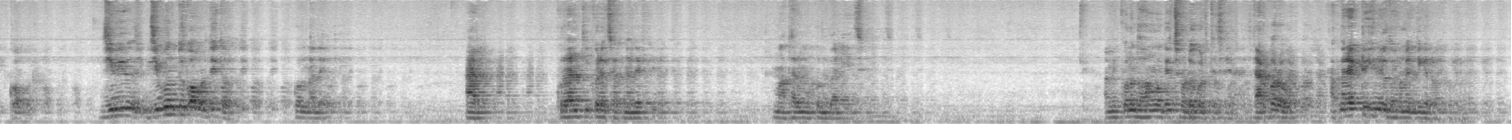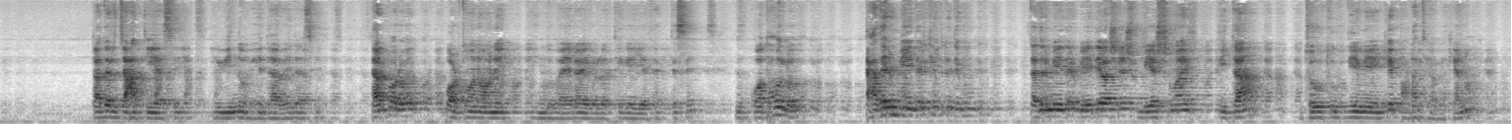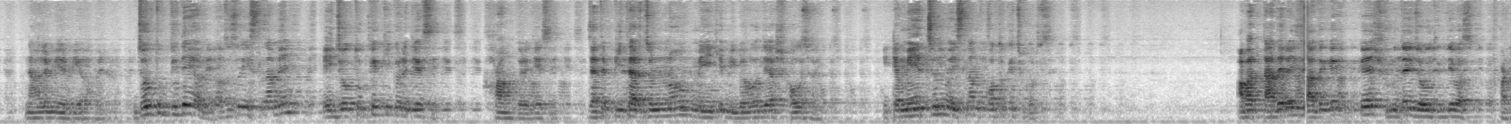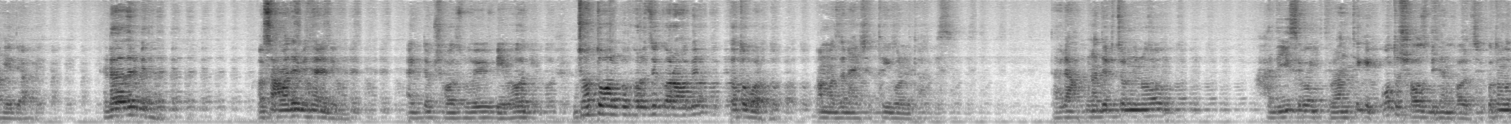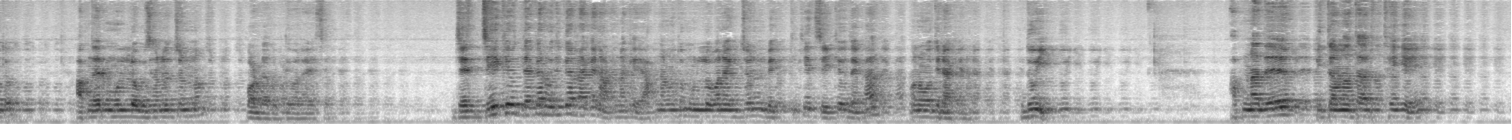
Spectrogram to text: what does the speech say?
কবর। জীবি- জীবন্ত কবর দিত কন্যাদেরকে। আর কোরআন কি করেছে আপনাদেরকে? মাথার মুকুট বানিয়েছে। আমি কোনো ধর্মকে ছোট করতে চাই না। তারপরেও আপনারা একটু হিন্দু ধর্মের দিকে লক্ষ্য তাদের জাতি আছে, বিভিন্ন ভেদাভেদ আছে। তারপরেও বর্তমানে অনেক হিন্দু ভাইয়েরা এগুলোর থেকে ইয়ে থাকতেছে। কথা হলো, তাদের মেয়েদের ক্ষেত্রে দেখুন, তাদের মেয়েদের বিয়ে দেওয়া শেষ, বিয়ের সময় পিতা যৌতুক দিয়ে মেয়েকে পাঠাতে হবে। কেন? না হলে মেয়ের বিয়ে হবে না। যৌতুক দিতেই হবে, অথচ ইসলামে এই যৌতুককে কি করে দিয়েছে? হারাম করে দিয়েছে। যাতে পিতার জন্য মেয়েকে বিবাহ দেওয়া সহজ হয়। এটা মেয়ের জন্য ইসলাম কত কিছু করছে? আবার তাদের তাদেরকে শুরুতেই যৌতুক দিয়ে পাঠিয়ে দেওয়া হয়। এটা তাদের বিধান। অবশ্য আমাদের বিধানে দেখুন, একদম সহজভাবে বিবাহ যত অল্প খরচে করা হবে, তত বড়। আমাজন আয়েশার থেকে বর্ণিত হাদিস। তাহলে আপনাদের জন্য হাদিস এবং কোরআন থেকে কত সহজ বিধান পাওয়া যাচ্ছে? প্রথমত, আপনাদের মূল্য বোঝানোর জন্য পর্দা করতে বলা হয়েছে। যে যে কেউ দেখার অধিকার রাখেন আপনাকে, আপনার মতো মূল্যবান একজন ব্যক্তিকে যে কেউ দেখার অনুমতি রাখে না। দুই আপনাদের পিতামাতার থেকে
